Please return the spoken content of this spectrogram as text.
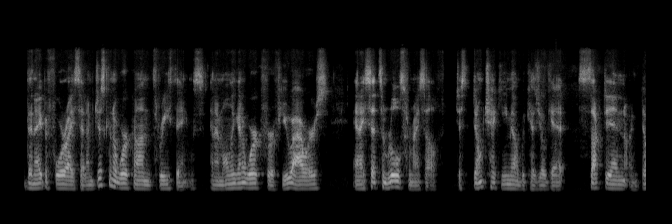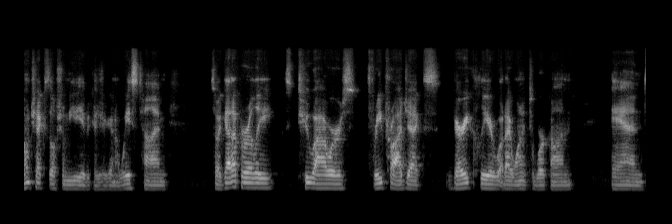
the night before, I said, I'm just going to work on three things and I'm only going to work for a few hours. And I set some rules for myself. Just don't check email because you'll get sucked in, and don't check social media because you're going to waste time. So I got up early, two hours, three projects, very clear what I wanted to work on. And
